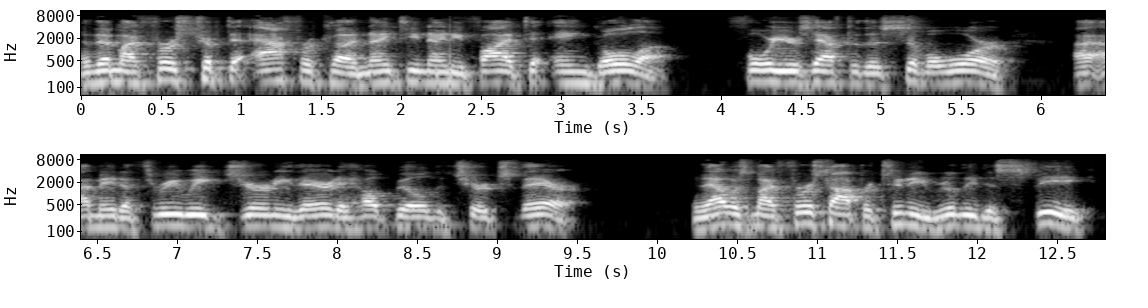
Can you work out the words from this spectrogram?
And then my first trip to Africa in 1995 to Angola, four years after the Civil War. I, I made a three week journey there to help build a church there. And that was my first opportunity really to speak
